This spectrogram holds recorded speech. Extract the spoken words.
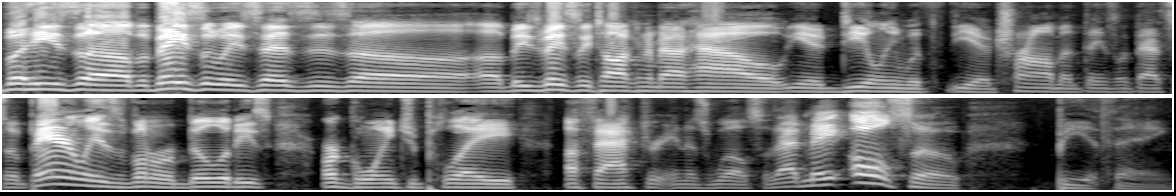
but he's uh but basically what he says is uh, uh he's basically talking about how you know dealing with you know trauma and things like that so apparently his vulnerabilities are going to play a factor in as well so that may also be a thing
